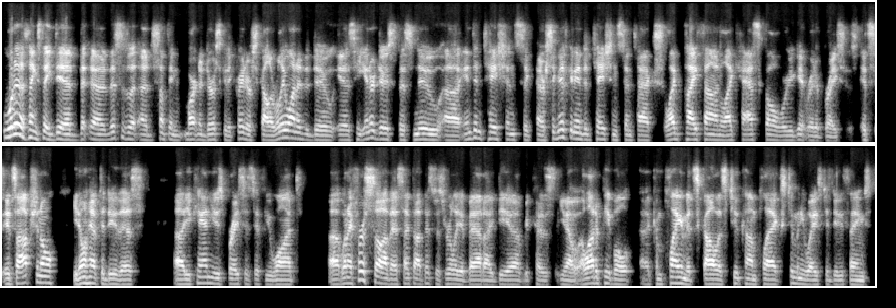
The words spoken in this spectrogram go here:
one of the things they did, uh, this is a, a, something Martin Odersky, the creator Scala, really wanted to do is he introduced this new uh, indentation or significant indentation syntax like Python, like Haskell, where you get rid of braces. It's, it's optional. You don't have to do this. Uh, you can use braces if you want. Uh, when I first saw this, I thought this was really a bad idea because, you know, a lot of people uh, complain that Scala is too complex, too many ways to do things.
